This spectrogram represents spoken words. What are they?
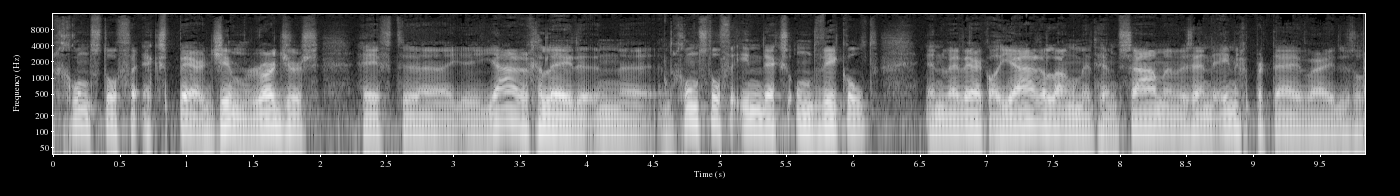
grondstoffen-expert Jim Rogers heeft jaren geleden een, een grondstoffenindex ontwikkeld. En wij werken al jarenlang met hem samen. We zijn de enige partij waar je dus al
